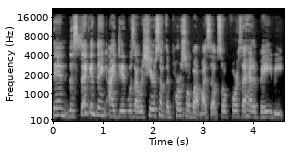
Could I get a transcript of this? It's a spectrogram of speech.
then the second thing I did was I would share something personal about myself. So of course I had a baby.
